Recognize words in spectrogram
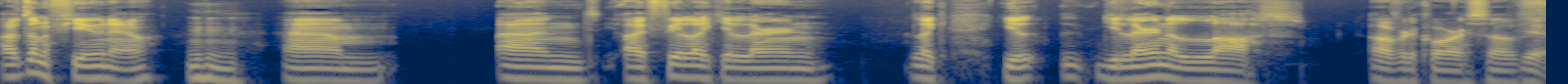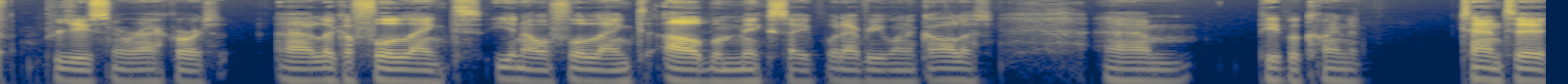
I've done a few now, Mhm. um, and I feel like you learn like you you learn a lot over the course of Yeah. producing a record, uh, like a full length, you know, a full length album, mixtape, whatever you want to call it. Um, people kind of tend to,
